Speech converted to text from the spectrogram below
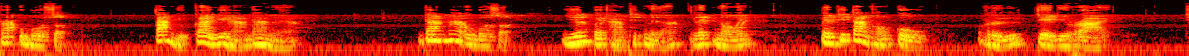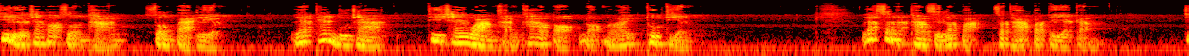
พระอุโบสถ ตั้งอยู่ใกล้วิหารด้านเหนือ ด้านหน้าอุโบสถเยื้องไปทางทิศเหนือเล็กน้อย เป็นที่ตั้งของกู่หรือเจดีย์ราย ที่เหลือเฉพาะส่วนฐานทรงแปดเหลี่ยม และแท่นบูชาที่ใช้วางขันข้าวตอกดอกไม้ทูบเทียน ลักษณะทางศิลปะสถาปัตยกรรม เจ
